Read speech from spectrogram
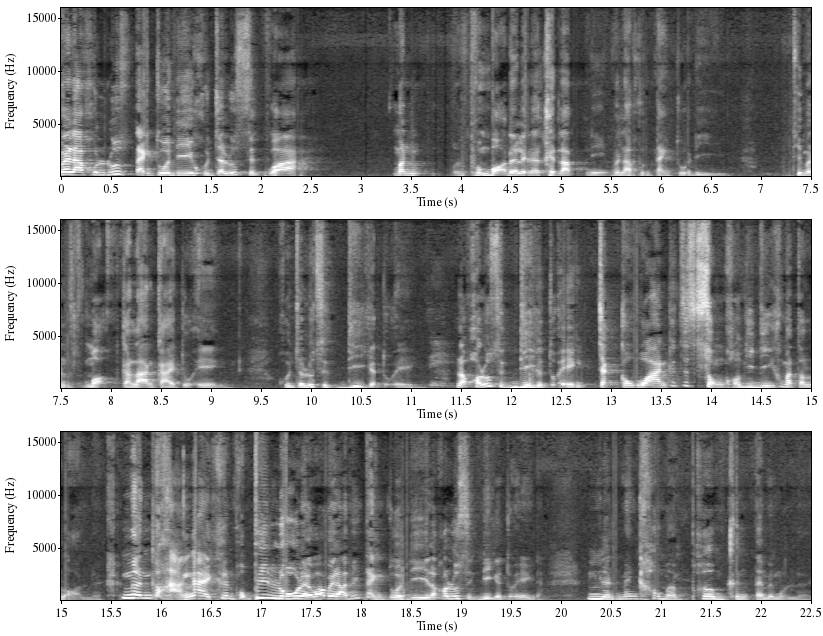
เวลาคุณรู้แต่งตัวดี คุณจะรู้สึกว่ามันผมบอกได้เลยนะเคล็ดลับนี้ เวลาคุณแต่งตัวดี ที่มันเหมาะกับร่างกายตัวเอง คุณจะรู้สึกดีกับตัวเอง แล้วพอรู้สึกดีกับตัวเองจักรวาลก็จะส่งของดีๆเข้ามาตลอดเลย เงินก็หาง่ายขึ้นผมพี่รู้เลยว่าเวลาพี่แต่งตัวดีแล้วก็รู้สึกดีกับตัวเองเนี่ยเงินแม่งเข้ามาเพิ่มขึ้นเต็มไปหมดเลย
